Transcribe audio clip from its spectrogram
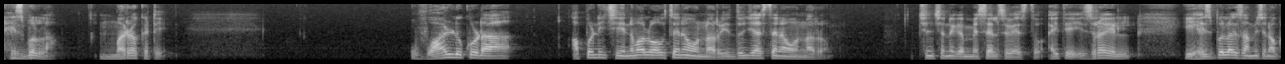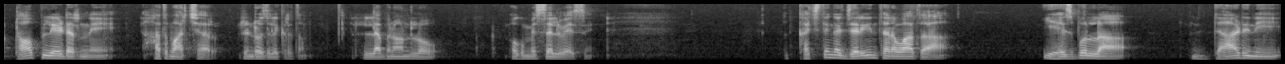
హెజ్బుల్లా మరొకటి. వాళ్ళు కూడా అప్పటి నుంచి ఇన్వాల్వ్ అవుతూనే ఉన్నారు యుద్ధం చేస్తూనే ఉన్నారు. చిన్న చిన్నగా మిసైల్స్ వేస్తూ. అయితే ఇజ్రాయెల్ ఈ హెజ్బుల్లాకి సంబంధించిన ఒక టాప్ లీడర్ని హతమార్చారు రెండు రోజుల క్రితం. లెబనాన్లో ఒక మిసైల్ వేసి. ఖచ్చితంగా జరిగిన తర్వాత ఈ హెజ్బుల్లా దాడిని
